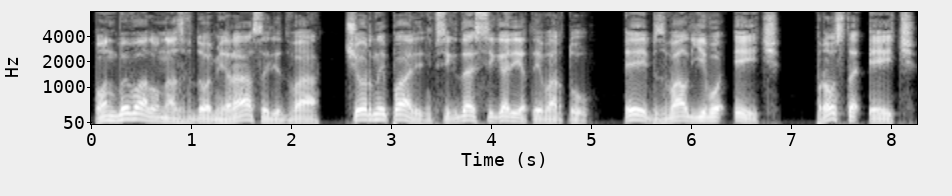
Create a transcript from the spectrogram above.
он бывал у нас в доме раз или два. Черный парень, всегда с сигаретой во рту. Эйб звал его Эйч. Просто Эйч.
